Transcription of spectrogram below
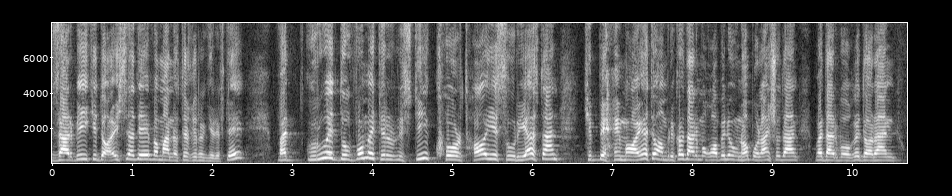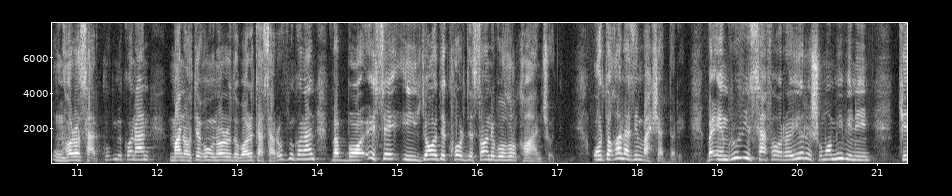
ضربه ای که داعش زده و مناطقی رو گرفته و گروه دوم تروریستی کردهای سوریه هستند که به حمایت آمریکا در مقابل اونها بلند شدن و در واقع دارن اونها رو سرکوب می‌کنن مناطق اونها رو دوباره تصرف می‌کنن و باعث ایجاد کردستان بزرگ خواهند شد. اردوغان از این وحشت داره. و امروز این سفارایی رو شما می‌بینین که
